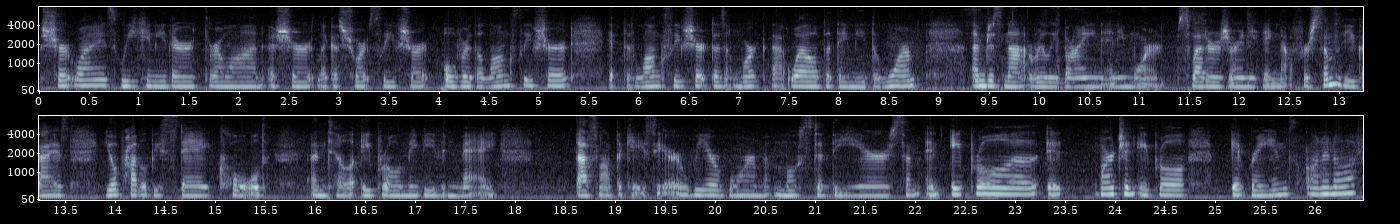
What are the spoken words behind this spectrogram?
shirt wise, we can either throw on a shirt, like a short sleeve shirt over the long sleeve shirt. If the long sleeve shirt doesn't work that well, but they need the warmth, I'm just not really buying any more sweaters or anything. Now for some of you guys, you'll probably stay cold until April, maybe even May that's not the case here. We are warm most of the year. Some in April, it March and April, it rains on and off,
